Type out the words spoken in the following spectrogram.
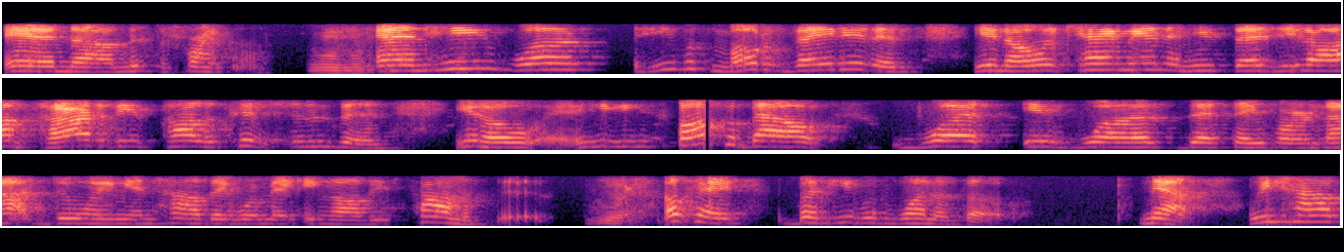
and uh, Mr. Franklin, mm-hmm. and he was he was motivated, and you know, he came in and he said, you know, I'm tired of these politicians, and you know, he, he spoke about what it was that they were not doing and how they were making all these promises. Yeah. Okay, but he was one of those. Now we have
